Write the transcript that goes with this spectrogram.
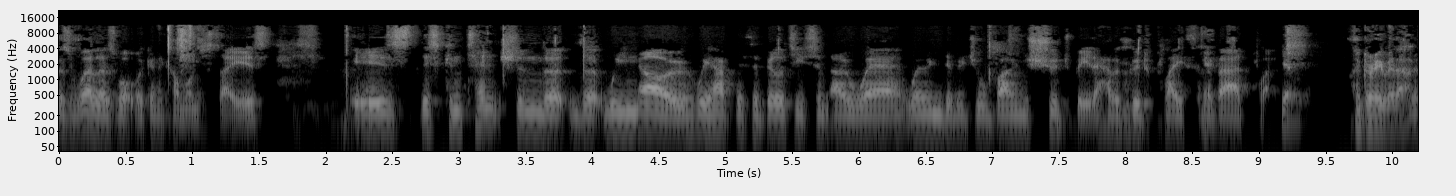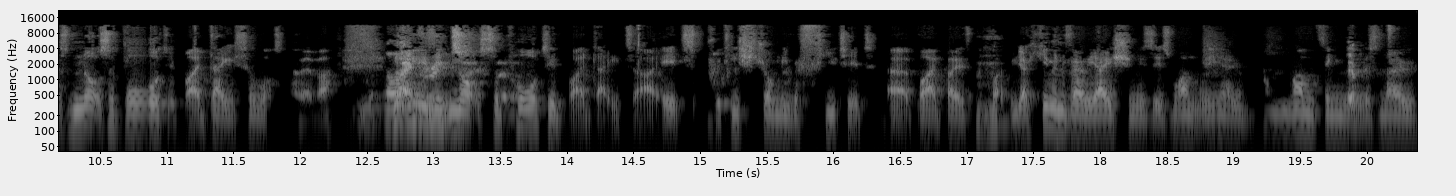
as well as what we're going to come on to say, is is this contention that that we know we have this ability to know where where individual bones should be. They have a good place and a bad place. Yeah agree with that. It's not supported by data whatsoever. No, not only is it not supported by data, it's pretty strongly refuted uh, by both. Mm-hmm. you know, human variation is, is one you know one thing that there's no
